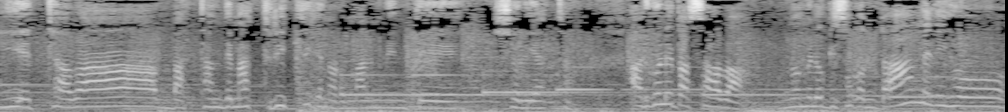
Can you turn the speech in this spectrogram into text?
y estaba bastante más triste que normalmente solía estar. Algo le pasaba, no me lo quiso contar, me dijo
